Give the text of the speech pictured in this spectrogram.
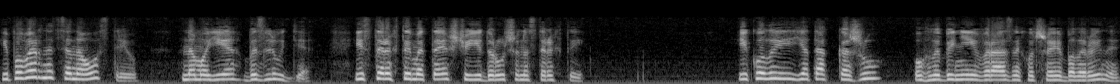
і повернеться на острів, на моє безлюддя, і стерегтиме те, що їй доручено стерегти. І коли я так кажу, у глибині виразних очей балерини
